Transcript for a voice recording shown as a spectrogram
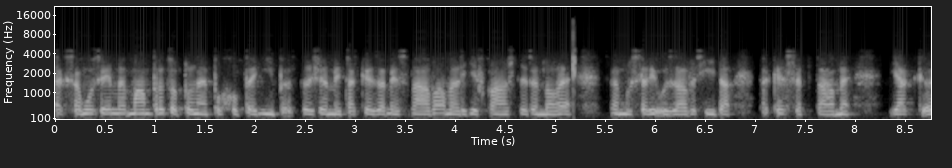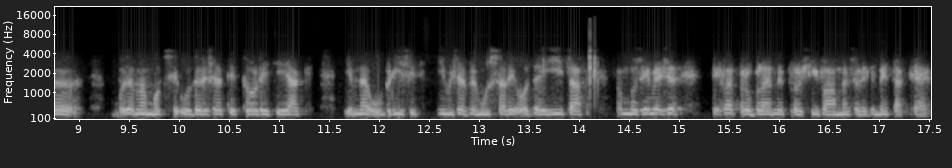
tak samozřejmě mám proto plné pochopení, protože my také zaměstnáváme lidi v klášteře, mnohé jsme museli uzavřít a také se ptáme, jak eh, budeme moci udržet tyto lidi, jak jim neublížit tím, že by museli odejít a samozřejmě, že tyhle problémy prožíváme s lidmi také.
